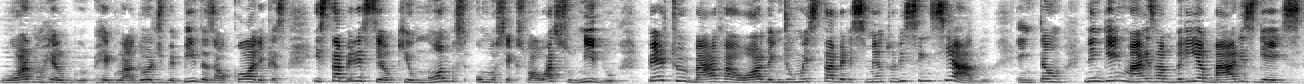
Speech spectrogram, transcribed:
O órgão regulador de bebidas alcoólicas estabeleceu que um homossexual assumido perturbava a ordem de um estabelecimento licenciado. Então, ninguém mais abria bares gays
